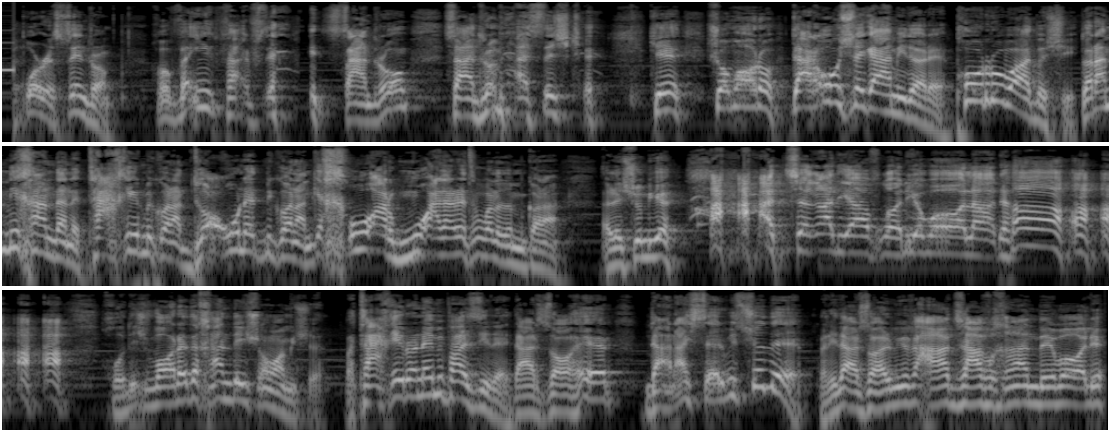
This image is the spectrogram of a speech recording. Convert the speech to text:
پور سیندروم خب و این سندروم سندرومی هستش که که شما رو در اوج نگه میداره پر رو باید باشی دارن میخندنه تاخیر می‌کنن داغونت می‌کنن یه خوار معدرت والد می‌کنن. علیشون میگه چقدر یه افغانی و خودش وارد خنده شما میشه. و تحقیر رو نمیپذیره. در ظاهر درش سرویس شده. ولی در ظاهر میگه عجب خنده باله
